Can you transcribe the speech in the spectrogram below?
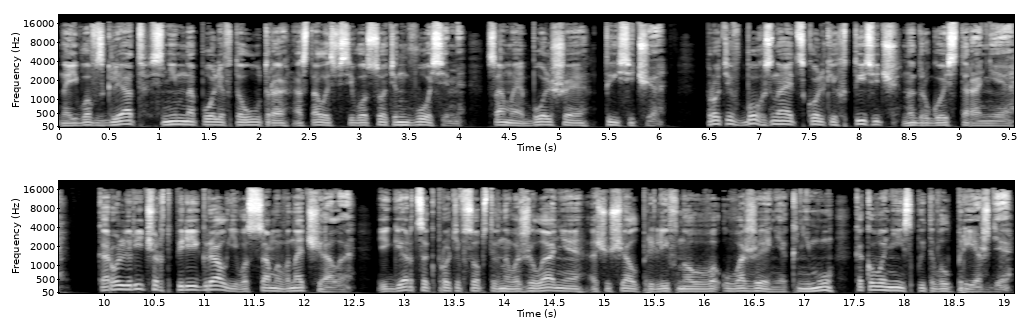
На его взгляд, с ним на поле в то утро осталось всего сотен восемь, самое большее — тысяча. Против бог знает скольких тысяч на другой стороне. Король Ричард переиграл его с самого начала, и герцог против собственного желания ощущал прилив нового уважения к нему, какого не испытывал прежде.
